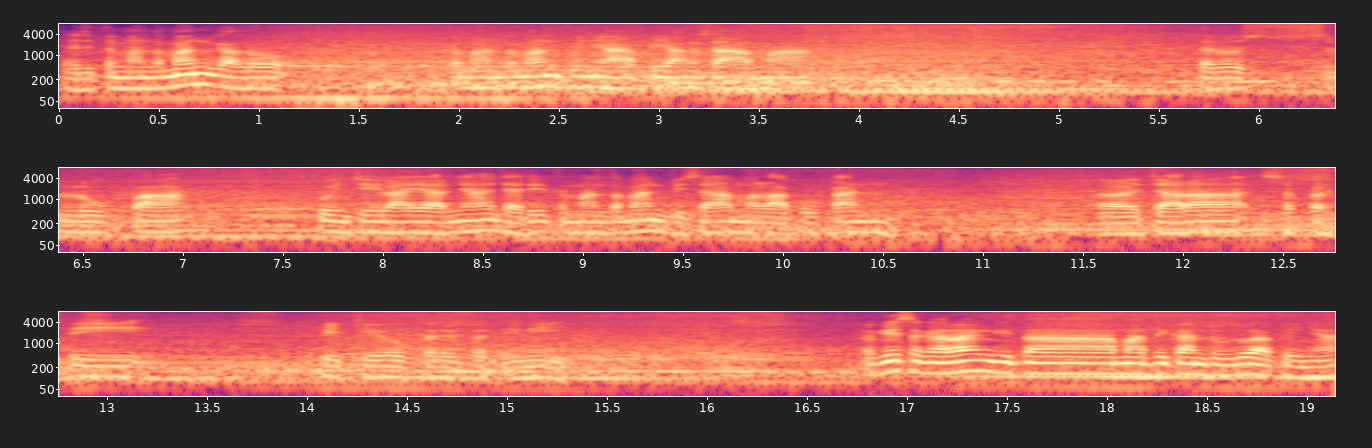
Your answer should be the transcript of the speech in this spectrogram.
Jadi teman-teman kalau teman-teman punya HP yang sama terus lupa kunci layarnya jadi teman-teman bisa melakukan e, cara seperti video berikut ini. Oke sekarang kita matikan dulu HP-nya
